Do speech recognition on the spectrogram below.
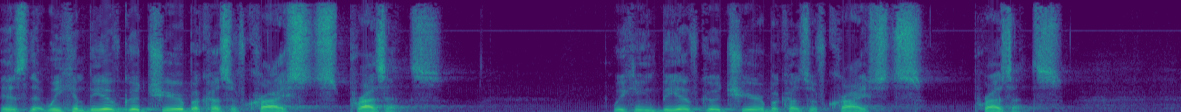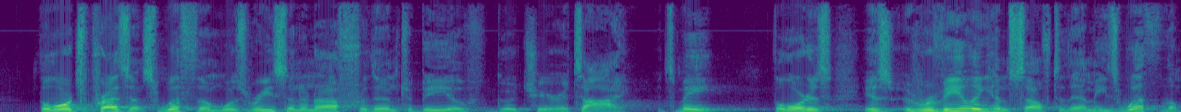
is that we can be of good cheer because of Christ's presence. We can be of good cheer because of Christ's presence. The Lord's presence with them was reason enough for them to be of good cheer. It's I, it's me. The Lord is, is revealing himself to them, He's with them.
